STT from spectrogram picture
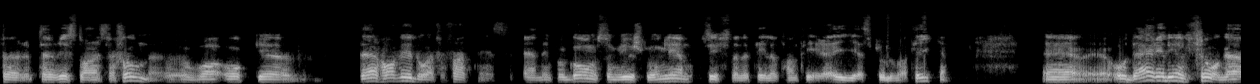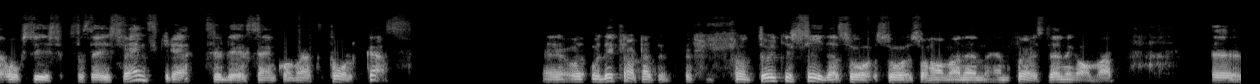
för terroristorganisationer. Och, och eh, där har vi då en författningsändring på gång som ursprungligen syftade till att hantera IS-problematiken. Eh, och där är det en fråga också i, så att säga, i svensk rätt hur det sen kommer att tolkas. Eh, och, och, det är klart att från turkisk sida så, så, så har man en, en föreställning om att eh,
